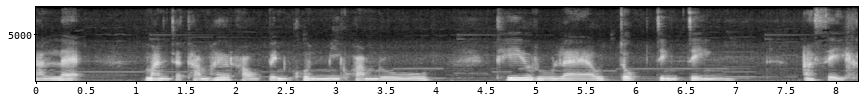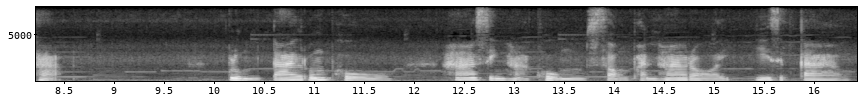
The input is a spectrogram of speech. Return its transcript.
นั้นแหละ มันจะทำให้เราเป็นคนมีความรู้ ที่รู้แล้วจบจริง ๆ อาเซคะกลุ่มใต้ร่มโพ 5 สิงหาคม 2529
